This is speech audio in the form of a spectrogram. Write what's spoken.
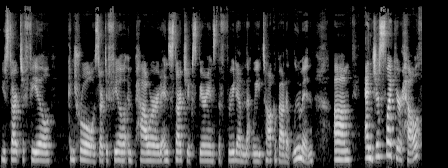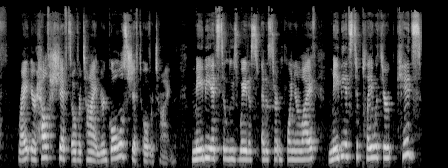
you start to feel control, start to feel empowered, and start to experience the freedom that we talk about at Lumen. Um, and just like your health right? Your health shifts over time, your goals shift over time. Maybe it's to lose weight at a certain point in your life. Maybe it's to play with your kids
